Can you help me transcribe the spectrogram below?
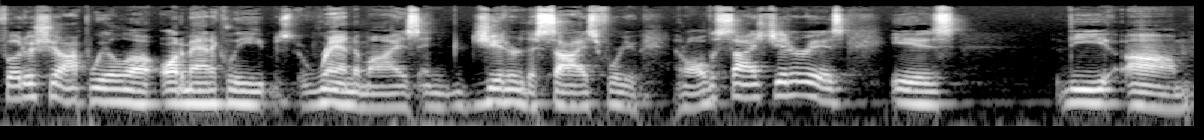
Photoshop will uh, automatically randomize and jitter the size for you. And all the size jitter is, is the um,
